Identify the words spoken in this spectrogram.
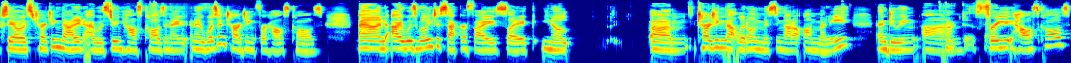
so I was charging that and I was doing house calls and I and I wasn't charging for house calls. And I was willing to sacrifice like, you know, um charging that little and missing out on money and doing um Practice. free house calls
